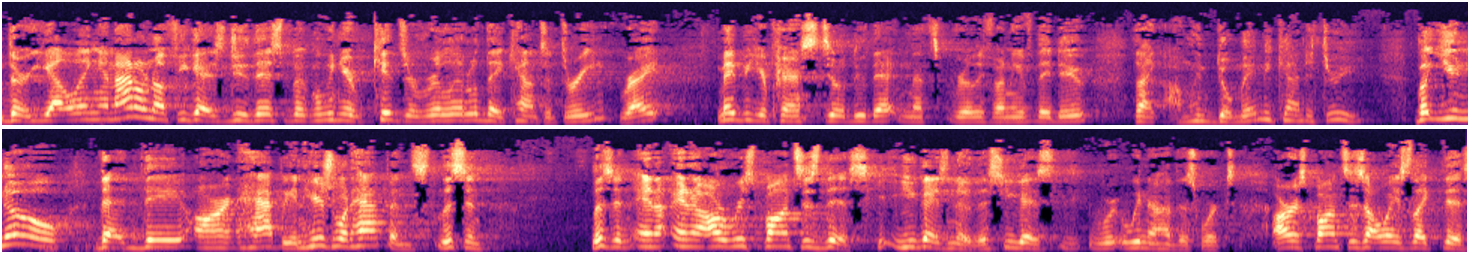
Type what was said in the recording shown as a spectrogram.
They're yelling. And I don't know if you guys do this, but when your kids are real little, they count to three, right? Maybe your parents still do that, and that's really funny if they do. Like, I'm gonna, don't make me count to three. But you know that they aren't happy. And here's what happens. Listen, listen, and, and our response is this. You guys know this. You guys, we know how this works. Our response is always like this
